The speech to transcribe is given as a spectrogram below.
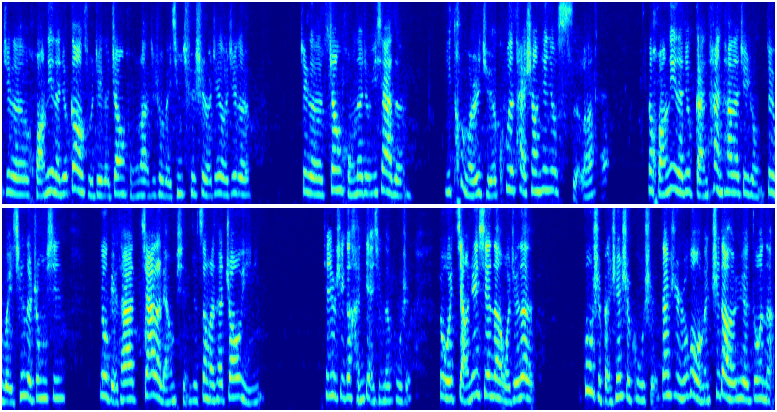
这个皇帝呢就告诉这个张宏了，就说韦清去世了。这个这个这个张宏呢就一下子一痛而绝，哭得太伤心就死了。那皇帝呢就感叹他的这种对韦清的忠心，又给他加了两品，就赠了他昭仪。这就是一个很典型的故事。就我讲这些呢，我觉得故事本身是故事，但是如果我们知道的越多呢？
